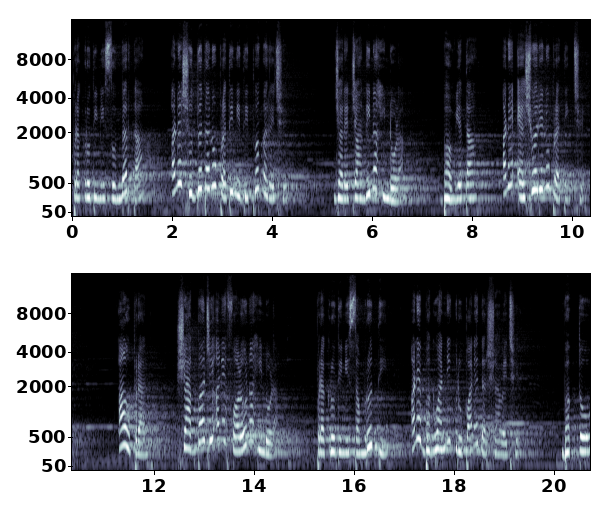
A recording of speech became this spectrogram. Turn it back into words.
પ્રકૃતિની સુંદરતા અને શુદ્ધતાનું પ્રતિનિધિત્વ કરે છે. જ્યારે ચાંદીના હિંડોળા ભવ્યતા અને ઐશ્વર્યનું પ્રતીક છે. આ ઉપરાંત, શાકભાજી અને ફળોના હિંડોળા પ્રકૃતિની સમૃદ્ધિ અને ભગવાનની કૃપાને દર્શાવે છે. ભક્તો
